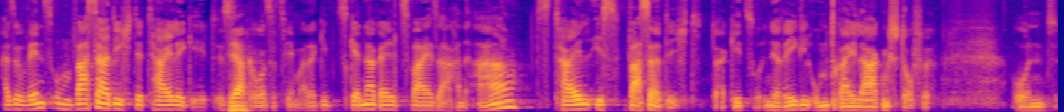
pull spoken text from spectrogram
also wenn es um wasserdichte Teile geht, ist ja. ein großes Thema. Da gibt es generell zwei Sachen. A, das Teil ist wasserdicht. Da geht es in der Regel um drei Lagenstoffe. Und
